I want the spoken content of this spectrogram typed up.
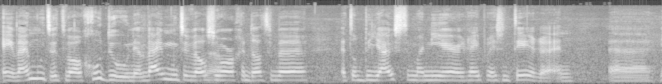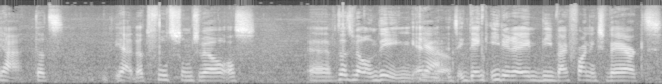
hey, wij moeten het wel goed doen en wij moeten wel Ja. zorgen dat we het op de juiste manier representeren. En eh, ja, dat, ja, dat voelt soms wel als. eh, dat is wel een ding. En Ja. het- ik denk iedereen die bij Phonics werkt,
